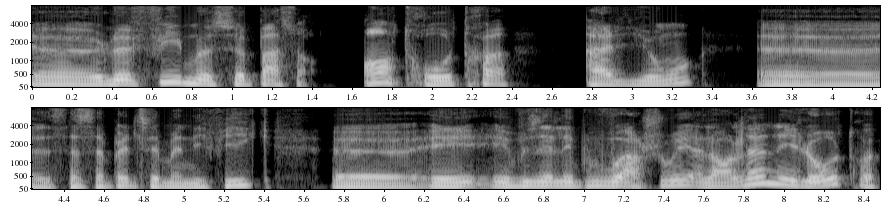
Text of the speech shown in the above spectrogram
euh, le film se passe entre autres à Lyon. Euh, ça s'appelle C'est magnifique. Euh, et, et vous allez pouvoir jouer. Alors, l'un et l'autre,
